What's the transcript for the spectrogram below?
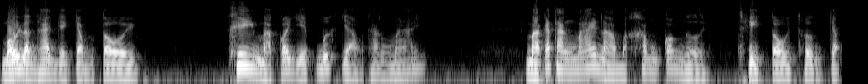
mỗi lần hai vợ chồng tôi khi mà có dịp bước vào thang máy mà cái thang máy nào mà không có người thì tôi thường chọc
